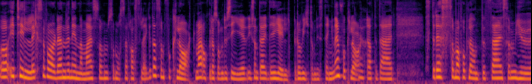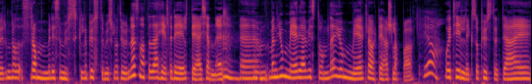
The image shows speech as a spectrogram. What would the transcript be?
Og i tillegg så var det en venninne av meg som, som, også er fastlege, da, som forklarte meg, akkurat som du sier, det, det, hjelper å vite om disse tingene, forklarte at det er stress som har forplantet seg, som gjør, strammer disse musklene, pustemuskulaturene, sånn at det er helt reelt det jeg kjenner. Mm, Um, men jo mer jeg visste om det, jo mer klarte jeg å slappe av. Ja. Og i tillegg så pustet jeg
